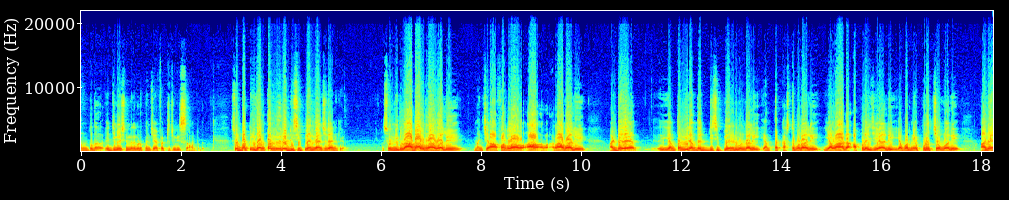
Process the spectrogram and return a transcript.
ఉంటుందో ఎడ్యుకేషన్ మీద కూడా కొంచెం ఎఫెక్ట్ చూపిస్తూ ఉంటుంది. సో బట్ ఇదంతా మీలో డిసిప్లిన్ పెంచడానికి. సో మీకు లాభాలు రావాలి మంచి ఆఫర్ రావాలి. అంటే ఎంత మీరు ఎంత డిసిప్లిన్డ్గా ఉండాలి ఎంత కష్టపడాలి ఎలాగ అప్లై చేయాలి ఎవరిని అప్రోచ్ అవ్వాలి అనే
